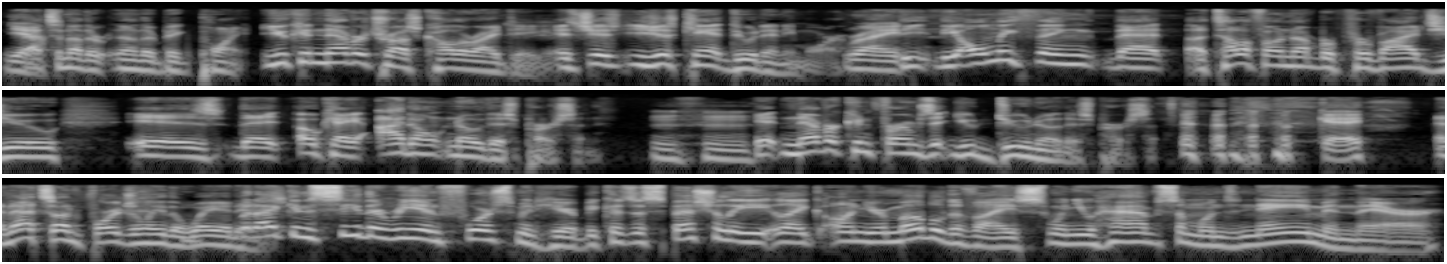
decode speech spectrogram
Yeah. That's another another big point. You can never trust caller ID. It's just you just can't do it anymore. Right. The the only thing that a telephone number provides you is that okay, I don't know this person. Mm-hmm. It never confirms that you do know this person, Okay. and that's unfortunately the way it is. But I can see the reinforcement here because, especially like on your mobile device, when you have someone's name in there,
